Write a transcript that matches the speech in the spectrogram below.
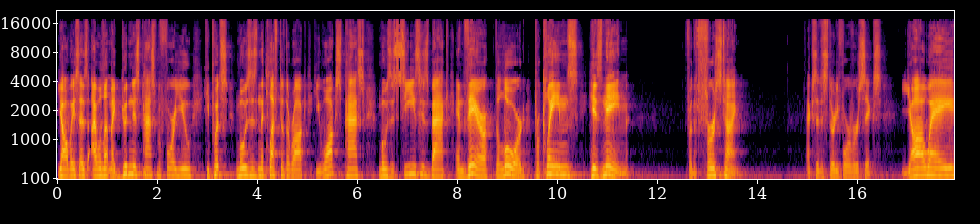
Yahweh says, I will let my goodness pass before you. He puts Moses in the cleft of the rock. He walks past. Moses sees his back, and there the Lord proclaims his name for the first time. Exodus 34, verse 6 Yahweh,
